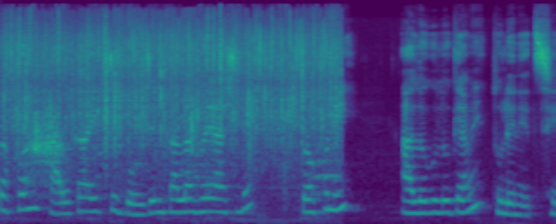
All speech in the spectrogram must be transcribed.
যখন হালকা একটু গোল্ডেন কালার হয়ে আসবে, তখনই আলুগুলোকে আমি তুলে নিচ্ছি।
